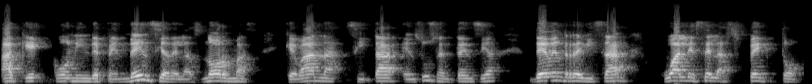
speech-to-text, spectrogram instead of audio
a que con independencia de las normas que van a citar en su sentencia, deben revisar cuál es el aspecto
